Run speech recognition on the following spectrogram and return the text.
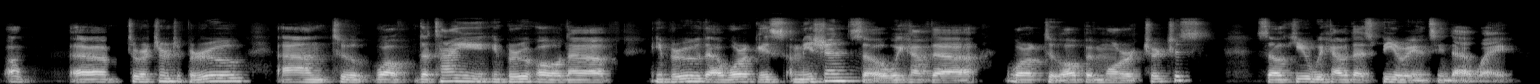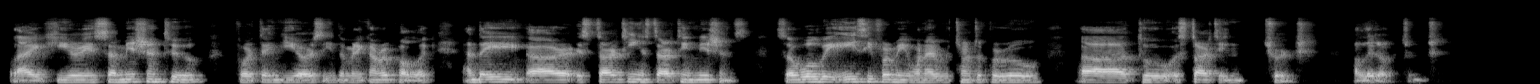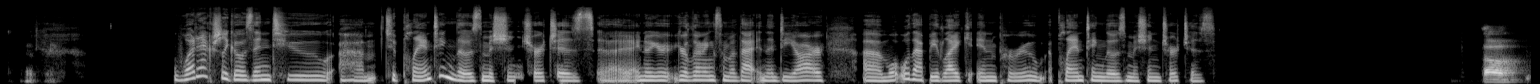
Uh, um, to return to Peru, um, to well, the time in Peru or the in Peru, the work is a mission. So we have the work to open more churches. So here we have the experience in that way. Like here is a mission to for 10 years in the Dominican Republic and they are starting starting missions. So it will be easy for me when I return to Peru uh, to starting church, a little church. What actually goes into um, to planting those mission churches? Uh, I know you're you're learning some of that in the DR. Um, what will that be like in Peru, planting those mission churches? Oh,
